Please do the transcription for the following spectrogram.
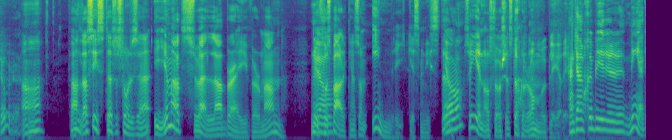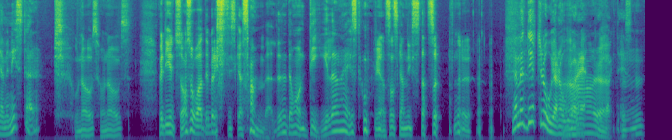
Tror du? Ja, för allra sist där så står det så här. I och med att Suella Braverman nu Ja. får sparken som inrikesminister Ja. så genomförs en större ommöblering. Han kanske blir megaminister. Who knows, who knows. För det är ju inte som så att det brittiska samhället inte har en del i den här historien som ska nystas upp nu. Nej, men det tror jag nog du har Ja, rätt du. faktiskt. Mm.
